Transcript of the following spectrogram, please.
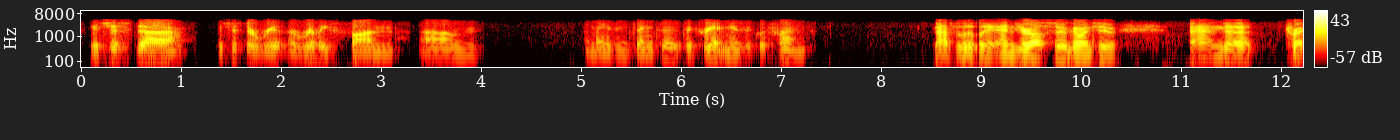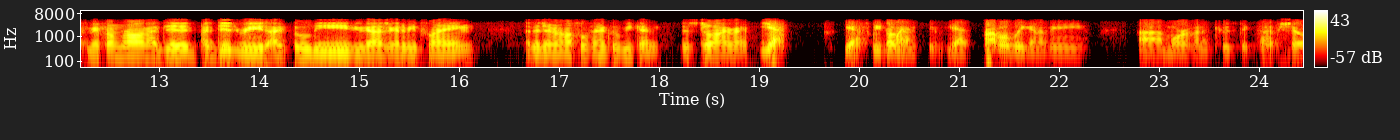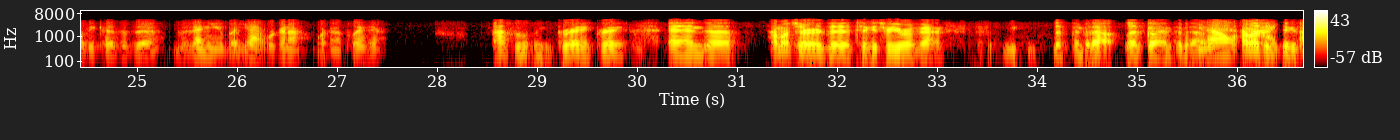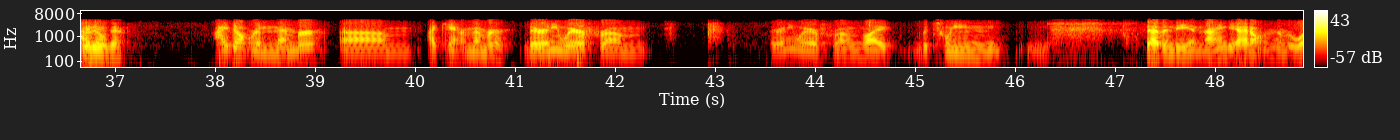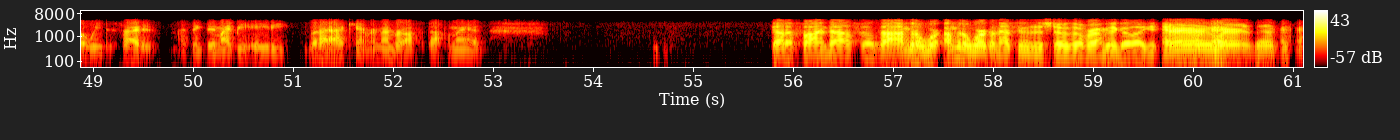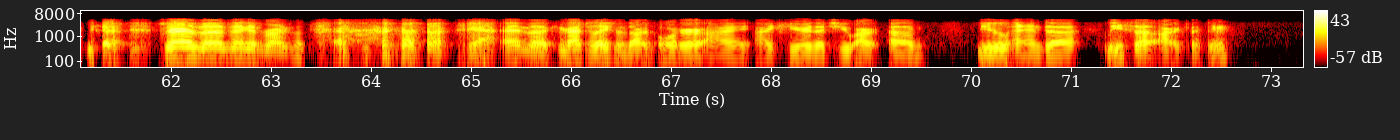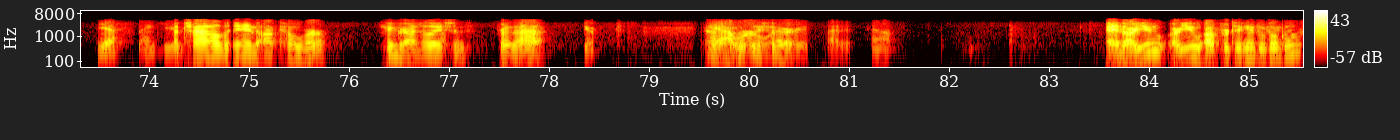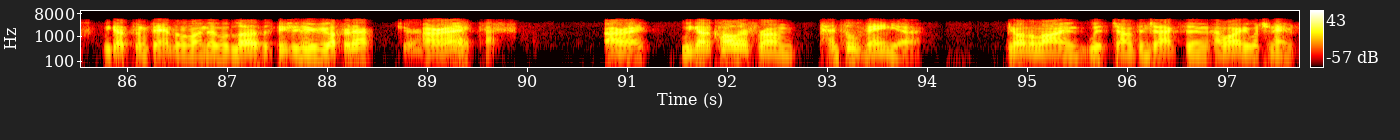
it's just uh, it's just a, re- a really fun, um, amazing thing to to create music with friends. Absolutely, and you're also going to, and uh, correct me if I'm wrong. I did I did read. I believe you guys are going to be playing at the General Hospital Fan Club weekend this July, right? Yes, yes, we Okay. plan to. Yeah, it's probably going to be uh, more of an acoustic type show because of the, the venue. But yeah, we're gonna we're gonna play there. Absolutely, great, great. And uh, how much are the tickets for your event? Let's pimp it out. Let's go ahead and pimp it out. You know, how much I, are the tickets I for the don't. I don't remember. Um, I can't remember. They're anywhere from they're anywhere from like between seventy and ninety. I don't remember what we decided. I think they might be eighty, but I, I can't remember off the top of my head. Gotta find out, folks. I, I'm gonna work. I'm gonna work on that as soon as this show's over. I'm gonna go like, where's the where's the ticket prices? Yeah. And uh, congratulations are in order. I I hear that you are um, you and uh, Lisa are expecting Yes, thank you. a child in October. Congratulations for that. Thank yeah, we're, Absolutely, we're sir. very excited. Yeah. And are you are you up for taking some phone calls? We got some fans on the line that would love to speak to you. Are you up for that? Sure. All right. Okay. All right. We got a caller from Pennsylvania. You're on the line with Jonathan Jackson. How are you? What's your name?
